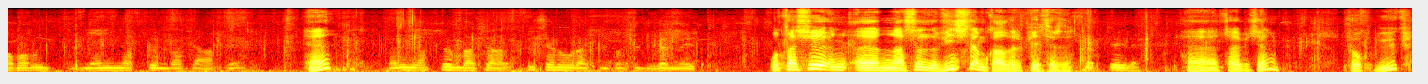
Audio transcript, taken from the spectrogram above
Babamın benim yaptığım taşı aldı. He? Benim yaptığım taşı aldı. Bir sene uğraştım taşı düzenleyip O taşı e, nasıl vinçle mi kaldırıp getirdi? kepçeyle. He, tabii canım. Çok büyük.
